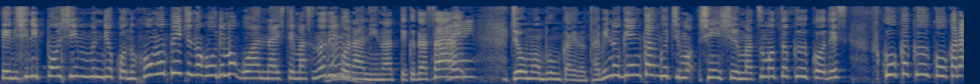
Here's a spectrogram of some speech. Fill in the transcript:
えー西日本新聞旅行のホームページの方でもご案内してますので、ご覧になってください。はい縄文文化への旅の玄関口も新州松本空港です。福岡空港から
